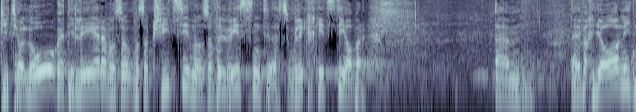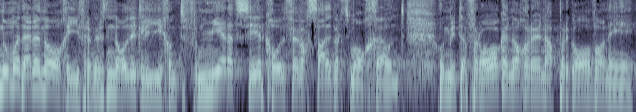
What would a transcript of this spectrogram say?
die Theologen, die Lehrer, die so, die so gescheit sind, die so viel wissen, zum Glück gibt es die, aber ähm, einfach ja, nicht nur denen nacheifern, wir sind alle gleich. Und mich hat es sehr geholfen, einfach selber zu machen und, und mit den Fragen nachher an jemanden gehen, den ich,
